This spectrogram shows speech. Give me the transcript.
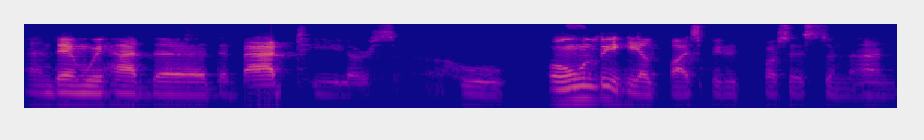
And then we had the the bad healers who only healed by spirit possession and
